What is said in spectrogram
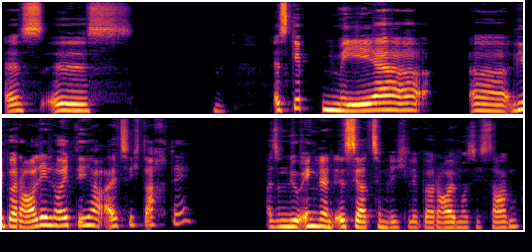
es ist, hm, es gibt mehr äh, liberale Leute hier, als ich dachte. Also New England ist ja ziemlich liberal, muss ich sagen.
